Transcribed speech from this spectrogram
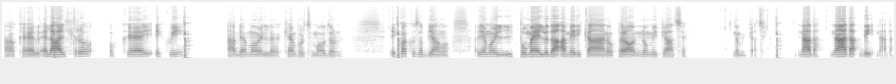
Ah ok, è l'altro. Ok, e qui abbiamo il Canvas Modern. E qua cosa abbiamo? Abbiamo il, il, pomello da americano, però non mi piace. Non mi piace. Nada, nada di nada.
